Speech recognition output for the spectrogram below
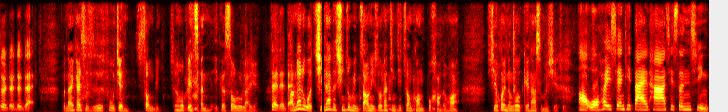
对对对对本来一开始只是附件送礼，最后变成一个收入来源。对对对啊，。那如果其他的新住民找你说他经济状况不好的话，协会能够给他什么协助？哦、我会先去带他去申请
